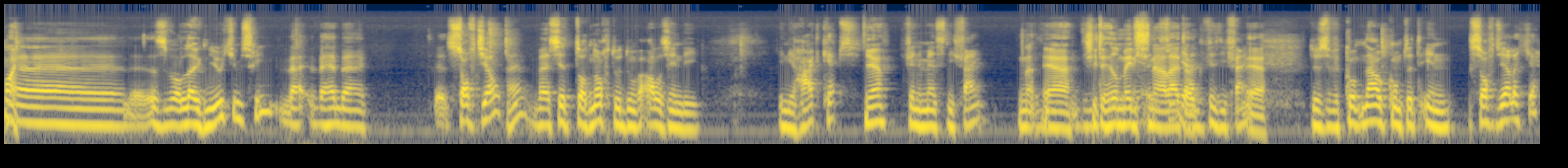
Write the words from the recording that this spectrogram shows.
mooi. Eh, dat is wel een leuk nieuwtje misschien. We, we hebben eh, softgel. Hè? Wij zitten tot nog toe doen we alles in die, in die hardcaps. ja, Vinden mensen niet fijn. nou, ja, ziet er heel medicinaal uit ja, ook. dat vinden ze niet fijn. Ja. Dus we komt, nou komt het in softgelletje.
